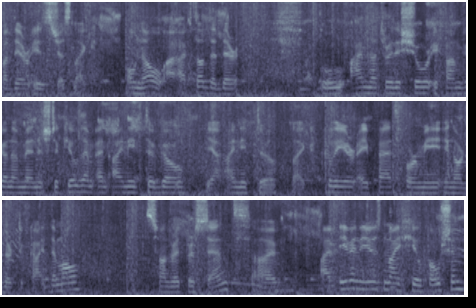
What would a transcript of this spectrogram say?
but there is just like, oh no, I, I thought that there Ooh, I'm not really sure if I'm gonna manage to kill them and I need to go... Yeah, I need to like clear a path for me in order to kite them all. It's 100%. I've, I've even used my heal potion,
